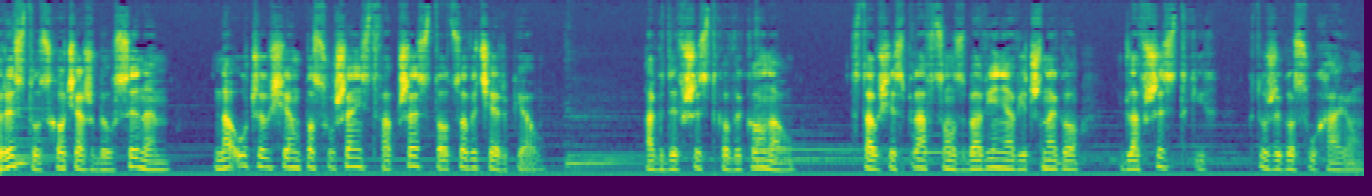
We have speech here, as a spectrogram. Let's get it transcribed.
Chrystus, chociaż był synem, nauczył się posłuszeństwa przez to, co wycierpiał, a gdy wszystko wykonał, stał się sprawcą zbawienia wiecznego dla wszystkich, którzy go słuchają.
